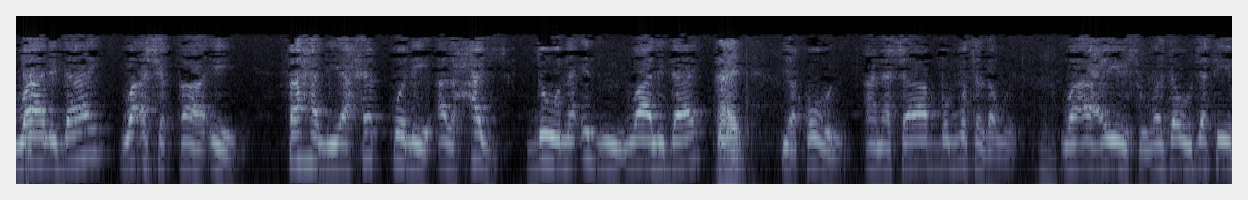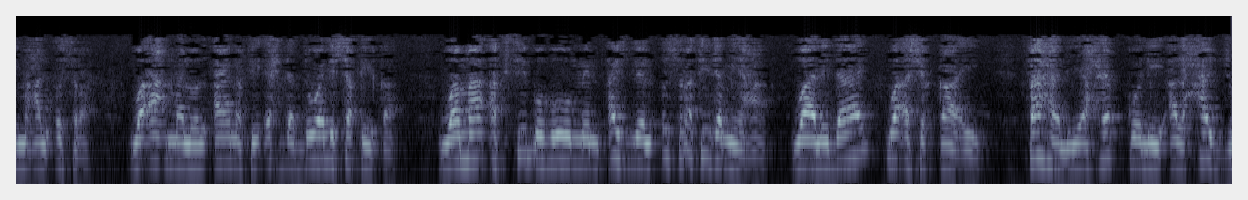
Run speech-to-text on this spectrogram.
والداي وأشقائي فهل يحق لي الحج دون إذن والداي؟ يقول أنا شاب متزوج وأعيش وزوجتي مع الأسرة وأعمل الآن في إحدى الدول الشقيقة وما أكسبه من أجل الأسرة جميعا. والداي وأشقائي فهل يحق لي الحج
